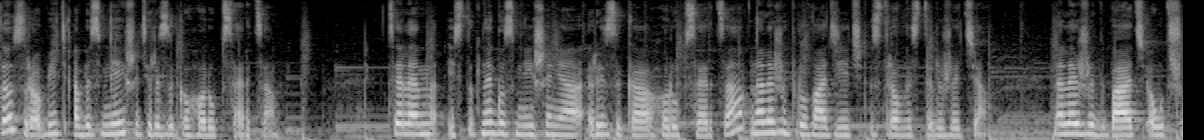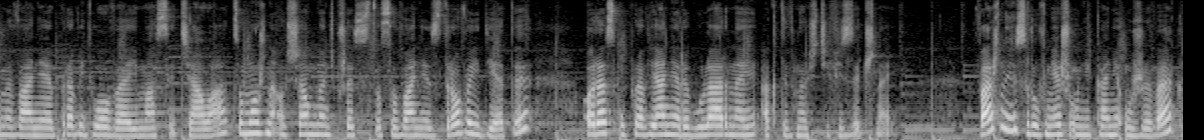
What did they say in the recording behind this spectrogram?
Co zrobić, aby zmniejszyć ryzyko chorób serca? Celem istotnego zmniejszenia ryzyka chorób serca należy prowadzić zdrowy styl życia. Należy dbać o utrzymywanie prawidłowej masy ciała, co można osiągnąć przez stosowanie zdrowej diety oraz uprawianie regularnej aktywności fizycznej. Ważne jest również unikanie używek,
